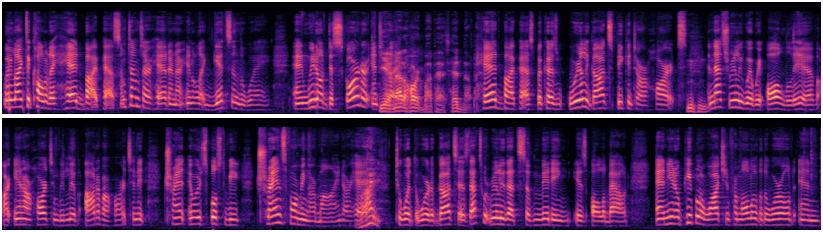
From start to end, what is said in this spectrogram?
we like to call it a head bypass. Sometimes our head and our intellect gets in the way, and we don't discard our intellect. Yeah, not a heart bypass, head bypass. head bypass because really God's speaking to our hearts, Mm-hmm. and that's really where we all live, are in our hearts, and we live out of our hearts, and it tran and we're supposed to be transforming our mind, our head, Right. to what the Word of God says. That's what really that submitting is all about. And you know, people are watching from all over the world, and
